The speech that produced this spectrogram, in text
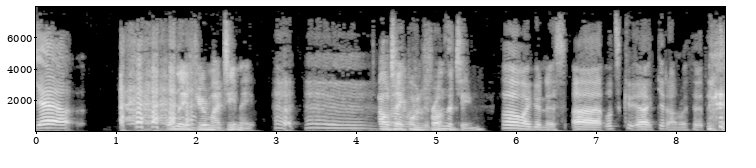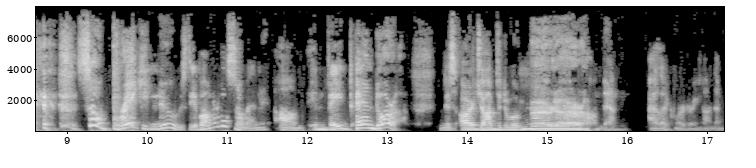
Yeah. only if you're my teammate. I'll take one from the team. Oh my goodness. Uh, let's uh, get on with it. so breaking news: the abominable snowmen um, invade Pandora. It is our job to do a murder on them. I like murdering on them.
